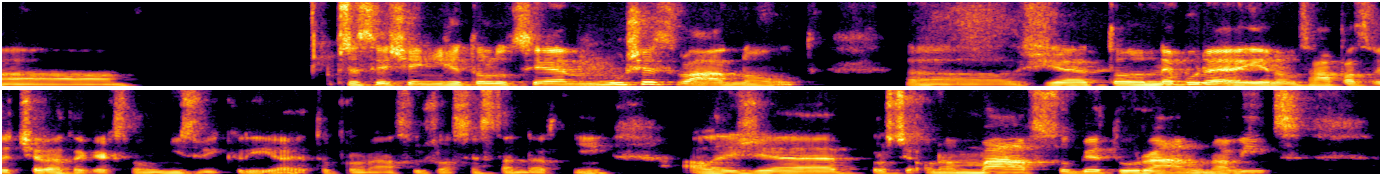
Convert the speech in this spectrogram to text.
přesvědčení, že to Lucie může zvládnout, že to nebude jenom zápas večera, tak jak jsme u ní zvyklí a je to pro nás už vlastně standardní, ale že prostě ona má v sobě tu ránu navíc,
